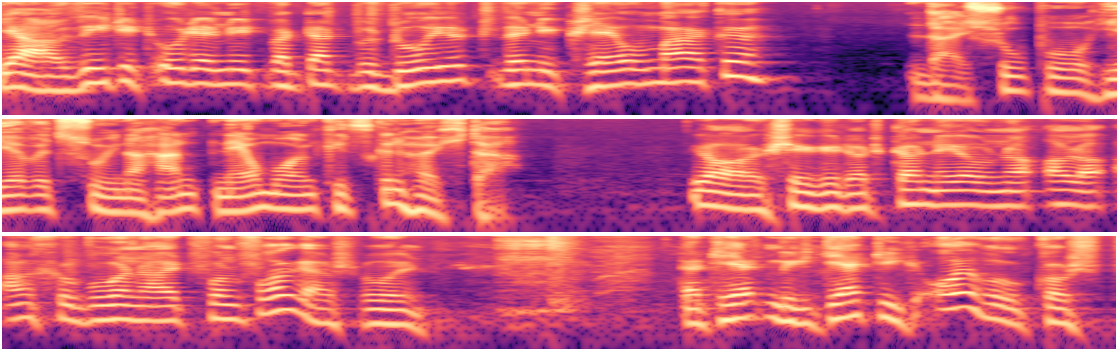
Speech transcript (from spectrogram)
Ja, wisst oder nicht, was das bedeutet, wenn ich so mache? Da Schupo hier wird zu in der Hand neunmal ein Kitzken Höchter. Ja, ich sage, das kann ja eine aller Angewohnheit von früher holen. Das hat mich 30 Euro gekostet.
